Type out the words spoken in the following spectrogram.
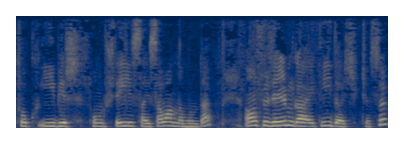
çok iyi bir sonuç değil sayısal anlamında. Ama sözelim gayet iyiydi açıkçası.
